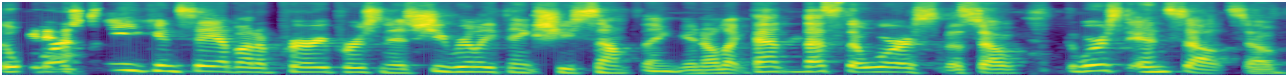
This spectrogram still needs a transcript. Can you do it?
the worst thing you can say about a prairie person is she really thinks she's something. You know, like that. That's the worst. So the worst insult. So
